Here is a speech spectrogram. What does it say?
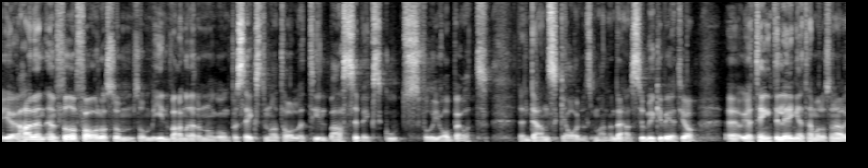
Jag hade en, en förfader som, som invandrade någon gång på 1600-talet till Barsebäcks gods för att jobba åt den danska adelsmannen där. Så mycket vet jag. Eh, Och jag tänkte länge att han var någon sån här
